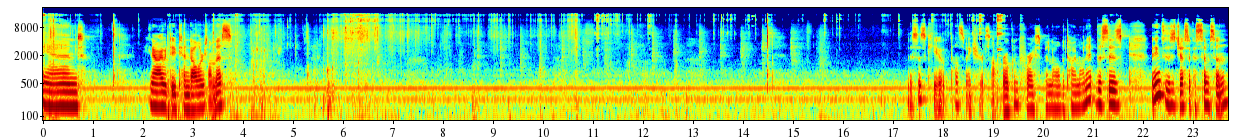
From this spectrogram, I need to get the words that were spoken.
And, you know, I would do $10 on this. This is cute. Let's make sure it's not broken before I spend all the time on it. This is, I think this is Jessica Simpson.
